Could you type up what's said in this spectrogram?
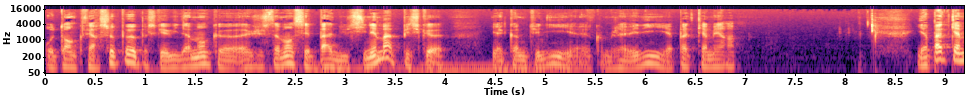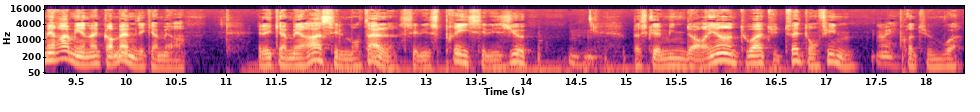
autant que faire se peut, parce qu'évidemment que justement c'est pas du cinéma, puisque il y comme tu dis, euh, comme j'avais dit, il n'y a pas de caméra. Il n'y a pas de caméra, mais il y en a quand même des caméras. Et les caméras, c'est le mental, c'est l'esprit, c'est les yeux. Parce que mine de rien, toi, tu te fais ton film Oui. quand tu me vois.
